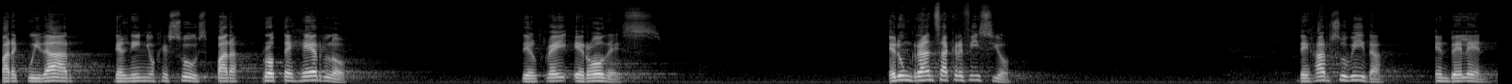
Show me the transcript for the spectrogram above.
para cuidar del niño Jesús para protegerlo del rey Herodes. Era un gran sacrificio dejar su vida en Belén.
